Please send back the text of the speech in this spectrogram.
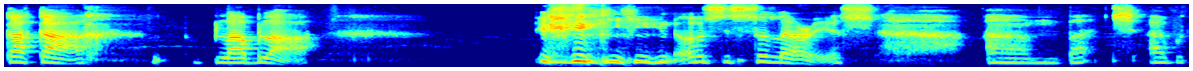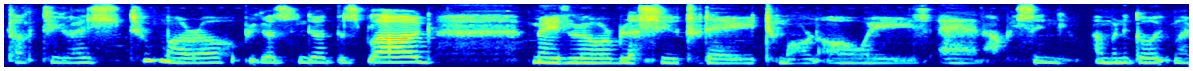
Kaka, blah blah. you know, it's just hilarious. Um, but I will talk to you guys tomorrow. Hope you guys enjoyed this vlog. May the Lord bless you today, tomorrow, and always. And I'll be seeing you. I'm gonna go eat my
